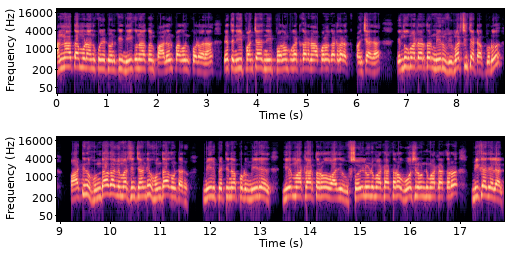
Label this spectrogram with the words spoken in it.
అన్నా తమ్ముడు అనుకునేటువంటి నీకు నాకు ఏం పాలోని పగని కొడవరా? లేకపోతే నీ పంచాయతీ నీ పొలం కట్టుకాడ నా పొలం కట్టుకాడ పంచాయత ఎందుకు మాట్లాడతారు? మీరు విమర్శించేటప్పుడు పార్టీని హుందాగా విమర్శించండి హుందాగా ఉంటారు. మీరు పెట్టినప్పుడు మీరే ఏం మాట్లాడతారో అది సోయిలు ఉండి మాట్లాడతారో ఓసిలో ఉండి మాట్లాడతారో మీకే తెలియాలి.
